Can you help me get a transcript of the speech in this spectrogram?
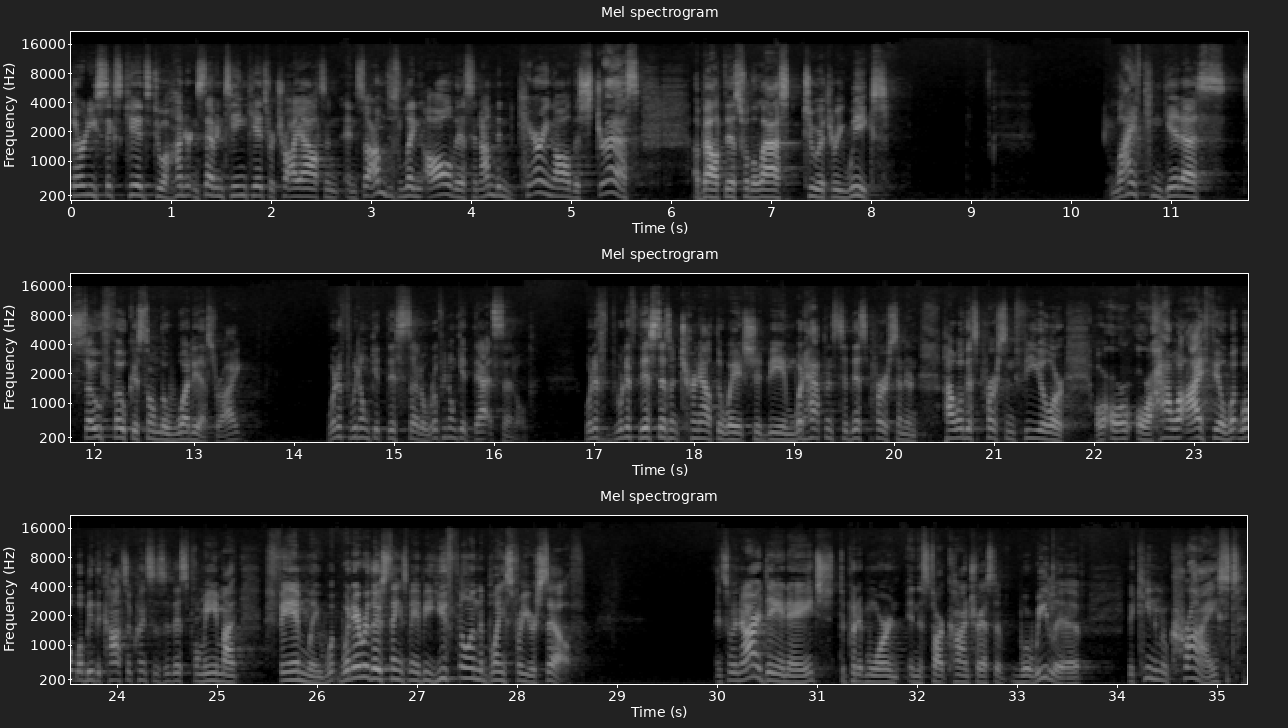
36 kids to 117 kids for tryouts. And, and so I'm just letting all this, and I've been carrying all the stress about this for the last two or three weeks. Life can get us so focused on the what ifs, right? What if we don't get this settled? What if we don't get that settled? What if, what if this doesn't turn out the way it should be? And what happens to this person? And how will this person feel? Or, or, or, or how will I feel? What, what will be the consequences of this for me and my family? Whatever those things may be, you fill in the blanks for yourself. And so, in our day and age, to put it more in, in, the stark contrast of where we live, the kingdom of Christ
